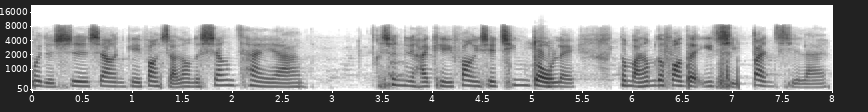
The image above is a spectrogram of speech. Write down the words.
或者是像你可以放小量的香菜呀，甚至还可以放一些青豆类，那把它们都放在一起拌起来，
